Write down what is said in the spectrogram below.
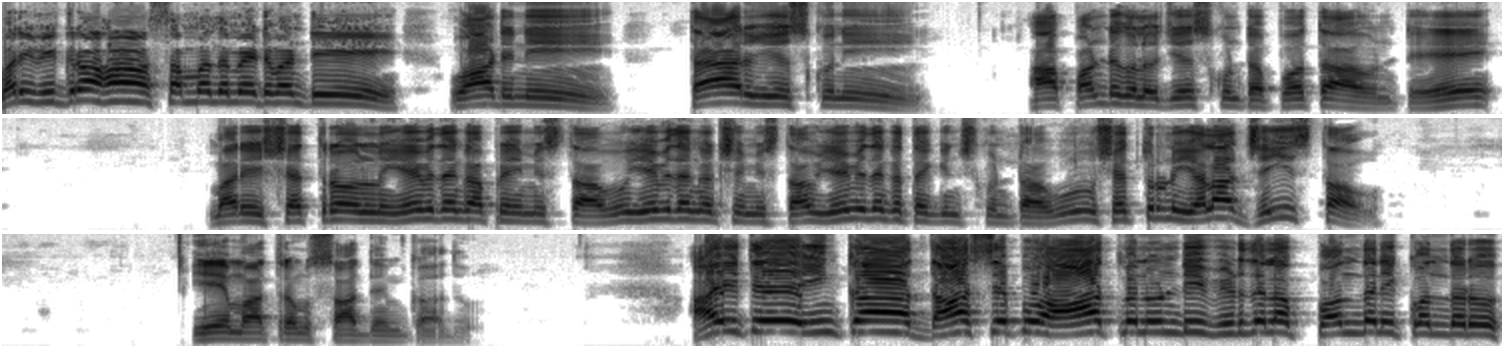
మరి విగ్రహ సంబంధమైనటువంటి వాటిని తయారు చేసుకుని ఆ పండుగలో చేసుకుంటా పోతా ఉంటే మరి శత్రువులను ఏ విధంగా ప్రేమిస్తావు? ఏ విధంగా క్షమిస్తావు? ఏ విధంగా తగ్గించుకుంటావు? శత్రువుని ఎలా జయిస్తావు? ఏ మాత్రం సాధ్యం కాదు. అయితే ఇంకా దాస్యపు ఆత్మ నుండి విడుదల పొందని కొందరు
